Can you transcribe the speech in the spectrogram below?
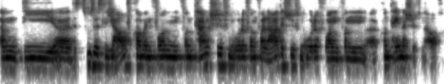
ähm, die, äh, das zusätzliche Aufkommen von, von Tankschiffen oder von Verladeschiffen oder von, von äh, Containerschiffen auch.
